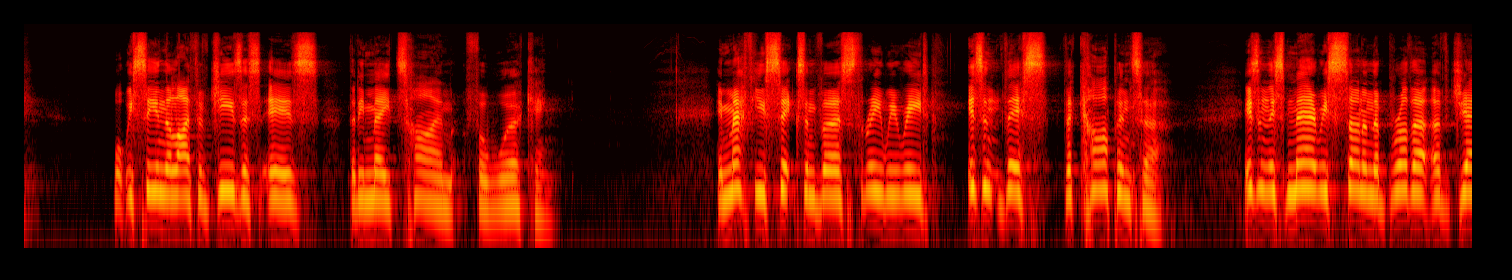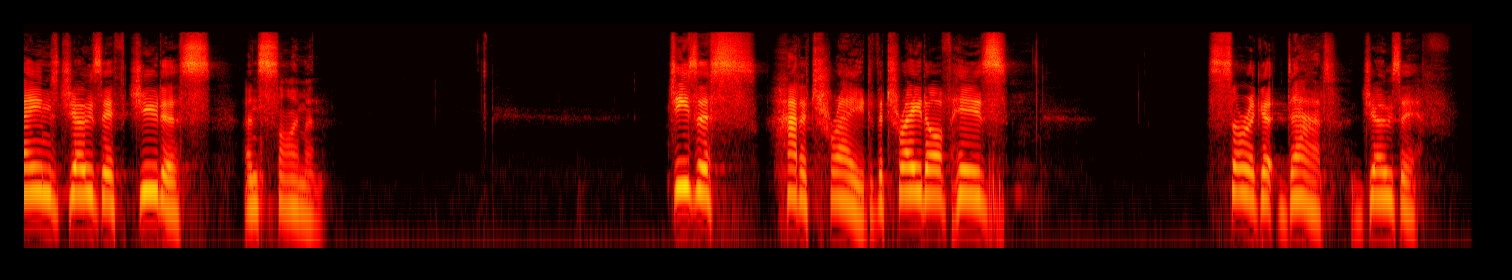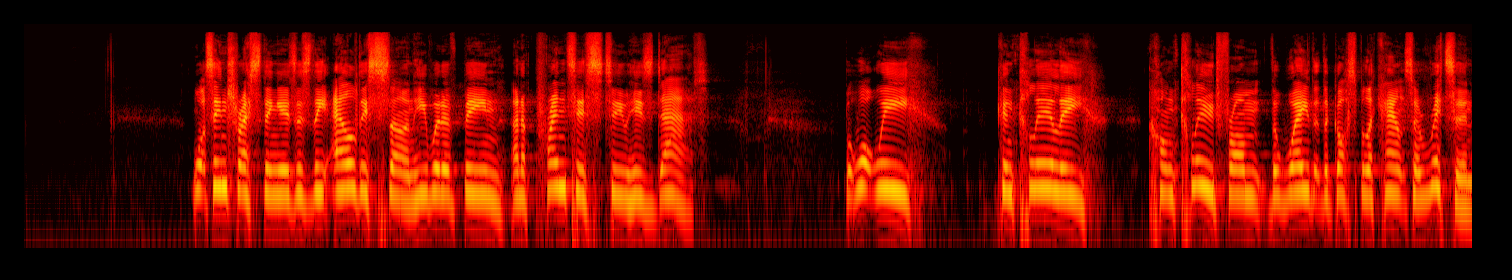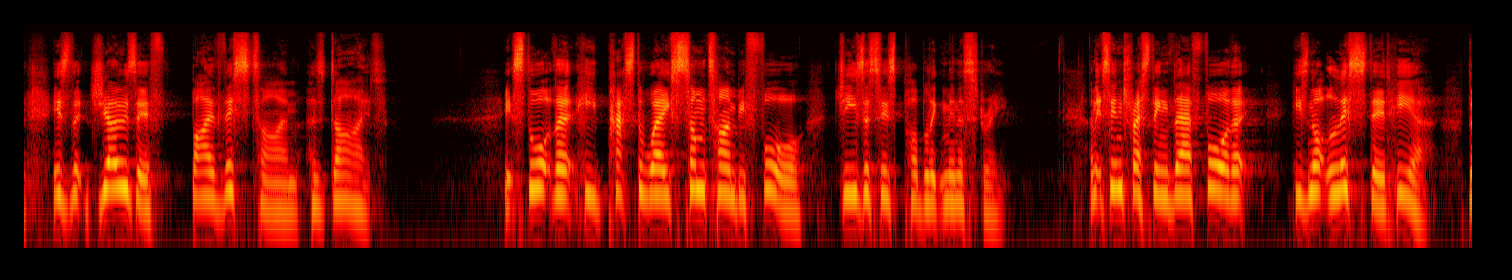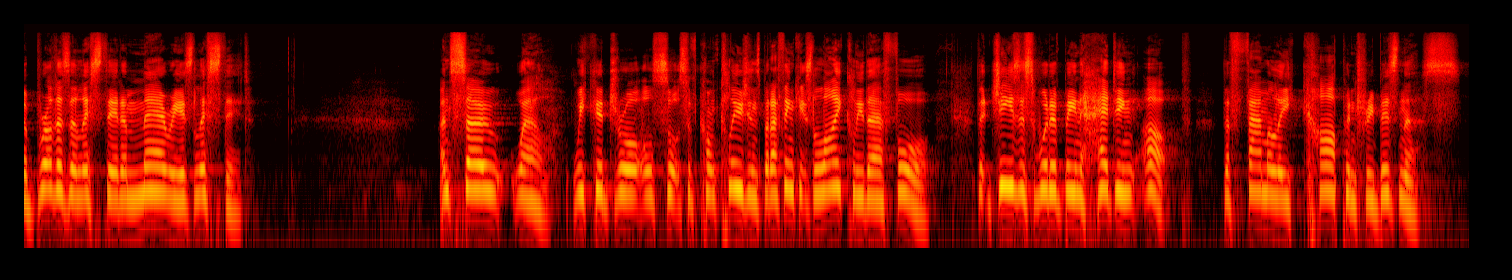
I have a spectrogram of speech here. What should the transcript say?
what we see in the life of Jesus is that he made time for working. In Matthew 6 and verse 3, we read, Isn't this the carpenter? Isn't this Mary's son and the brother of James, Joseph, Judas, and Simon? Jesus had a trade, the trade of his surrogate dad, Joseph. What's interesting is, as the eldest son, he would have been an apprentice to his dad. But what we can clearly conclude from the way that the gospel accounts are written is that Joseph, by this time, has died. It's thought that he passed away sometime before Jesus' public ministry. And it's interesting, therefore, that he's not listed here. The brothers are listed and Mary is listed. And so, well, we could draw all sorts of conclusions, but I think it's likely, therefore, that Jesus would have been heading up the family carpentry business.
